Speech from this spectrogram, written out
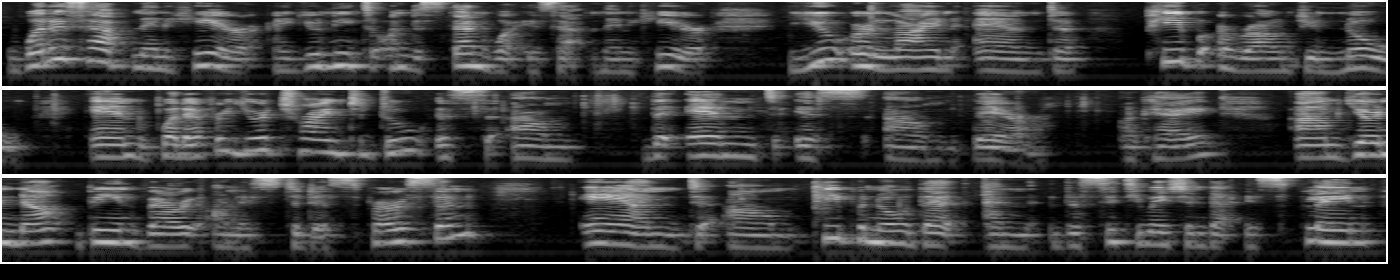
what is happening here and you need to understand what is happening here. You are lying and people around you know. And whatever you're trying to do is um, the end is um, there okay? Um, you're not being very honest to this person and um, people know that and the situation that is plain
